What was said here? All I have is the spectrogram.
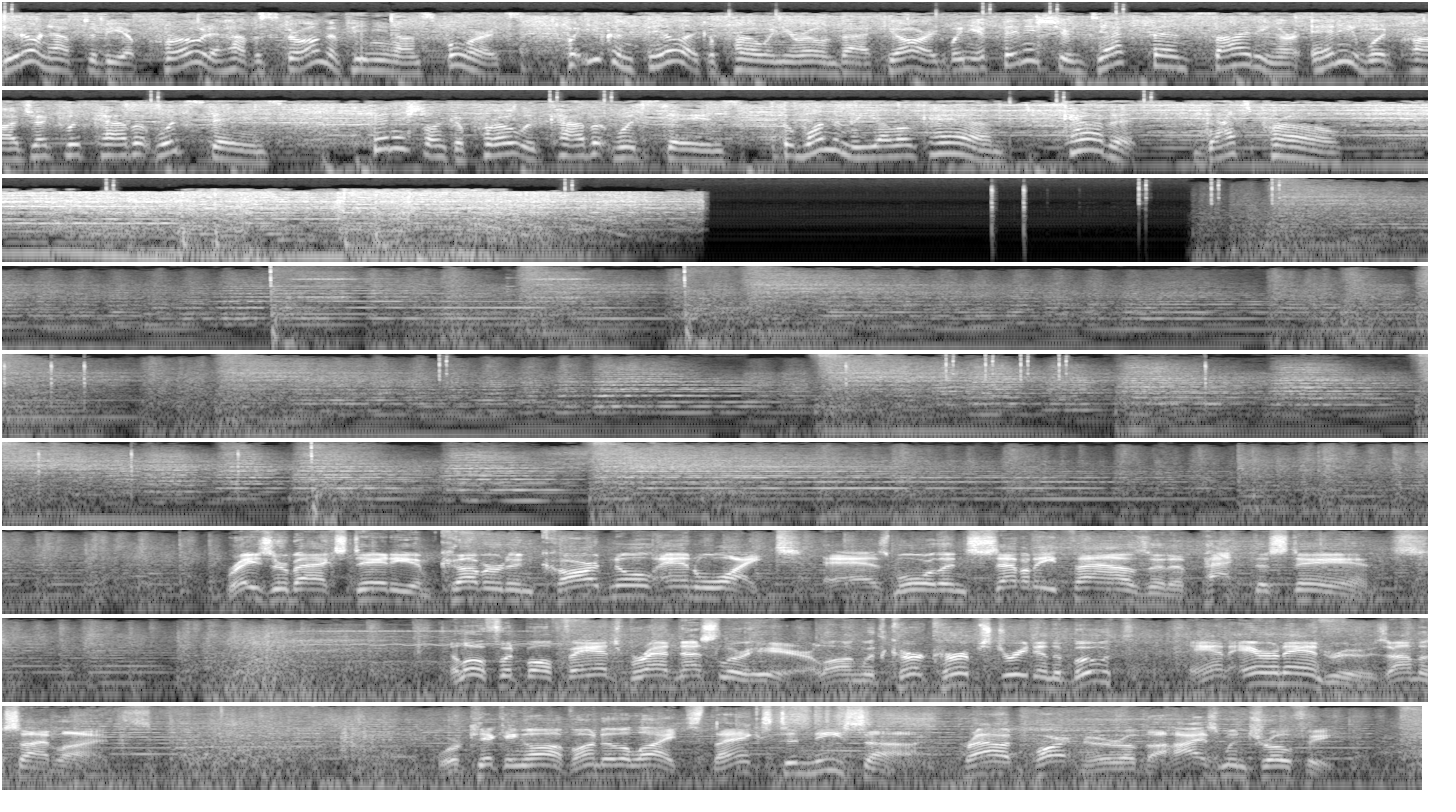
You don't have to be a pro to have a strong opinion on sports, but you can feel like a pro in your own backyard when you finish your deck, fence, siding, or any wood project with Cabot Wood Stains. Finish like a pro with Cabot Wood Stains, the one in the yellow can. Cabot, that's pro. Razorback Stadium covered in cardinal and white as more than 70,000 have packed the stands. Hello, football fans. Brad Nessler here, along with Kirk Herbstreit in the booth and Erin Andrews on the sidelines. We're kicking off under the lights thanks to Nissan, proud partner of the Heisman Trophy.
